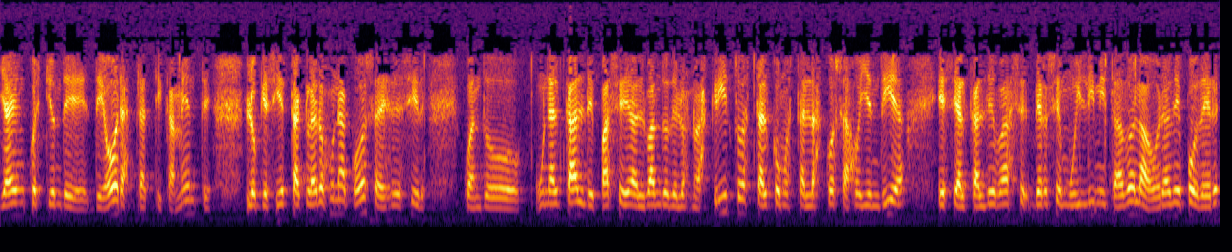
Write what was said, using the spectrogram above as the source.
ya en cuestión de, horas prácticamente. Lo que sí está claro es una cosa, es decir, cuando un alcalde pase al bando de los no adscritos, tal como están las cosas hoy en día, ese alcalde va a verse muy limitado a la hora de poder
